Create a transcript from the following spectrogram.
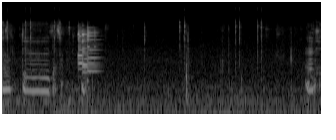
we'll do this one. Okay.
